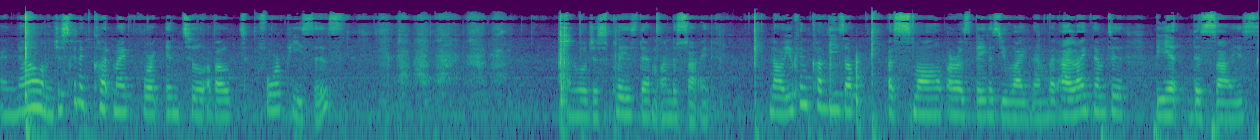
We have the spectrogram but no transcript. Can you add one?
And now I'm just gonna cut my pork into about four pieces. And we'll just place them on the side. Now you can cut these up as small or as big as you like them, but I like them to be at this size.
